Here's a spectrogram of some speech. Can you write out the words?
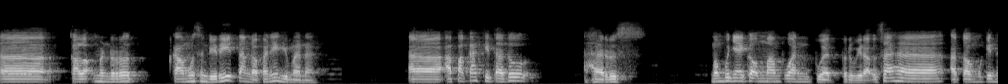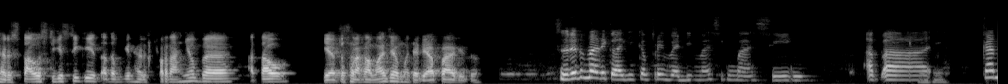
eh, kalau menurut kamu sendiri tanggapannya gimana? Eh, apakah kita tuh harus mempunyai kemampuan buat berwirausaha atau mungkin harus tahu sedikit-sedikit atau mungkin harus pernah nyoba atau ya terserah kamu aja mau jadi apa gitu. Sebenarnya itu balik lagi ke pribadi masing-masing. Apa Mhm. kan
